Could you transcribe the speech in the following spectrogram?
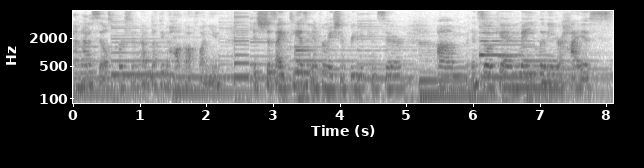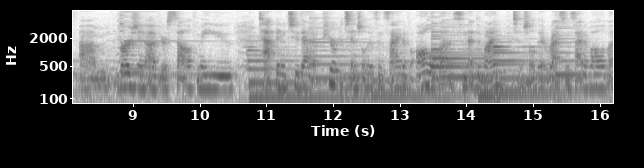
I'm not a salesperson. I have nothing to hawk off on you. It's just ideas and information for you to consider. Um, and so again, may you live in your highest um, version of yourself. May you tap into that pure potential that's inside of all of us and that divine potential that rests inside of all of us.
